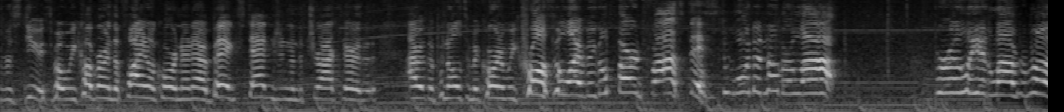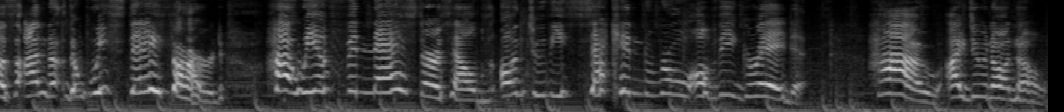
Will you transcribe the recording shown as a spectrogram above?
reduced. But we come around the final corner now, big extension of the track there, out the penultimate corner. We cross the line, we go third fastest. What another lap! Brilliant lap from us, and we stay third. How we have ourselves onto the second row of the grid. How? I do not know.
